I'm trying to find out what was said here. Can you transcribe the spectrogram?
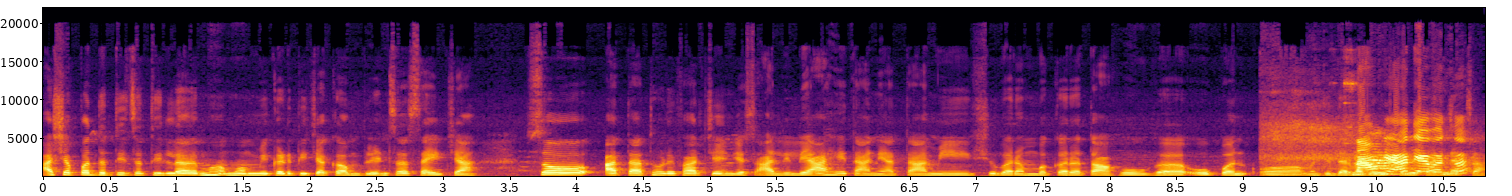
अशा पद्धतीचं तिला म मम्मीकडे तिच्या कंप्लेंट्स असायच्या. सो आता थोडेफार चेंजेस आलेले आहेत आणि आता आम्ही शुभारंभ करत आहोत घ ओपन म्हणजे दरवाजा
